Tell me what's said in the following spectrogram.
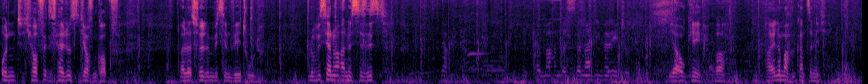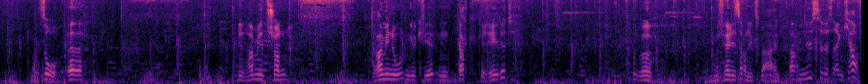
und ich hoffe, sie fällt uns nicht auf den Kopf, weil das würde ein bisschen wehtun. Und du bist ja nur Anästhesist. Ich kann machen, dass es danach nicht mehr wehtut. Ja, okay, aber heile machen kannst du nicht. So, äh, wir haben jetzt schon drei Minuten gequälten Kack geredet. Äh, mir fällt jetzt auch nichts mehr ein. Warum nimmst du das eigentlich auf?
